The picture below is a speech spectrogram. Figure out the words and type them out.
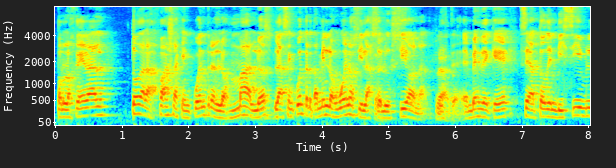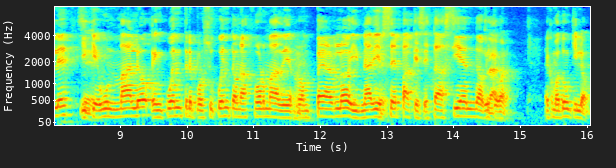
por lo general, todas las fallas que encuentren los malos, las encuentran también los buenos y las solucionan. Claro. ¿viste? En vez de que sea todo invisible y que un malo encuentre por su cuenta una forma de romperlo y nadie Mm. Sepa qué se está haciendo. ¿viste? Claro. Bueno, es como todo un quilombo.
